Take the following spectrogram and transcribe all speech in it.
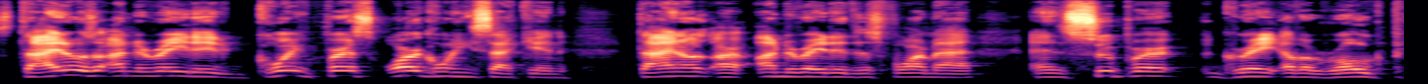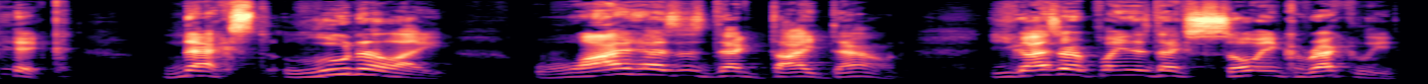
So dinos are underrated, going first or going second. Dinos are underrated this format, and super great of a rogue pick. Next, Lunalight. Why has this deck died down? You guys are playing this deck so incorrectly.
